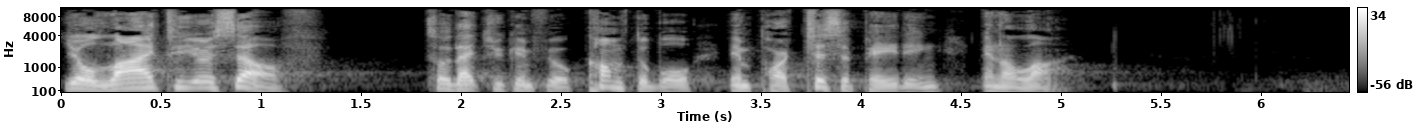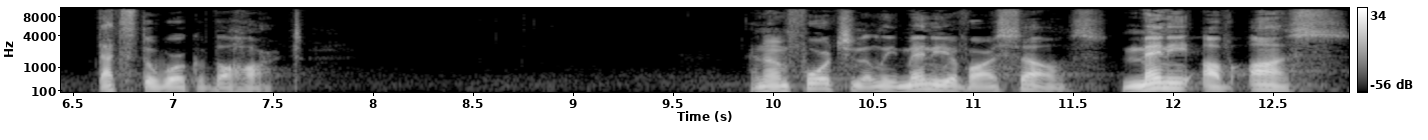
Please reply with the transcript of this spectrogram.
You'll lie to yourself so that you can feel comfortable in participating in a lie. That's the work of the heart. And unfortunately, many of ourselves, many of us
